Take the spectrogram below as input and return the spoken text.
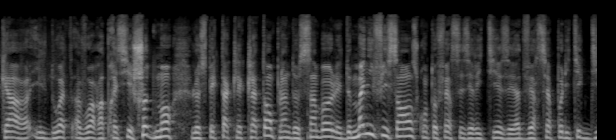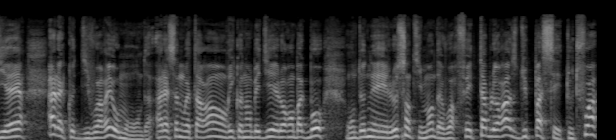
car il doit avoir apprécié chaudement le spectacle éclatant, plein de symboles et de magnificence qu'ont offert ses héritiers et adversaires politiques d'hier à la Côte d'Ivoire et au monde. Alassane Ouattara, Henri Conan Bédier et Laurent Gbagbo ont donné le sentiment d'avoir fait table rase du passé. Toutefois,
